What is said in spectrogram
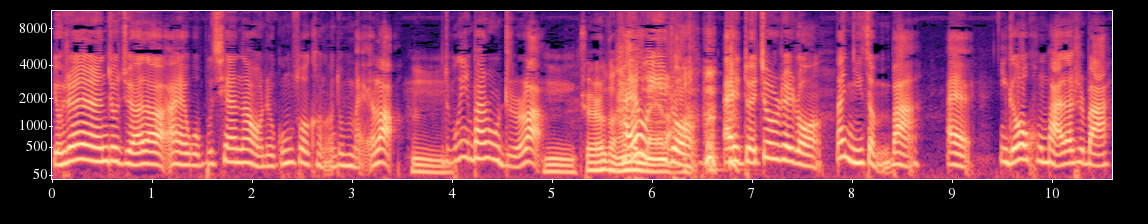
有些人就觉得，哎，我不签，那我这工作可能就没了，嗯就不给你办入职了。嗯，确实可能还有一种，哎，对，就是这种，那你怎么办？哎，你给我空白的是吧？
